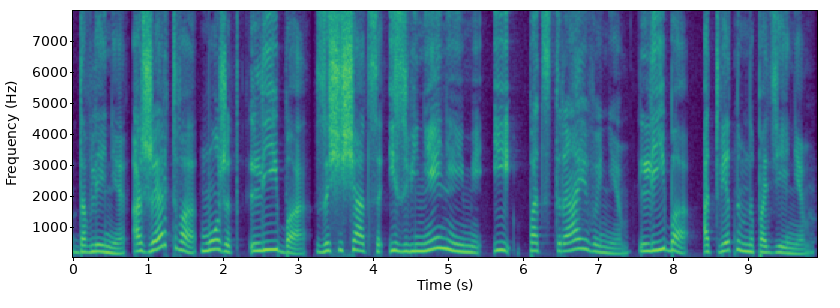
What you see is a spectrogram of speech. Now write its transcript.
давление. А жертва может либо защищаться извинениями и подстраиванием, либо ответным нападением.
